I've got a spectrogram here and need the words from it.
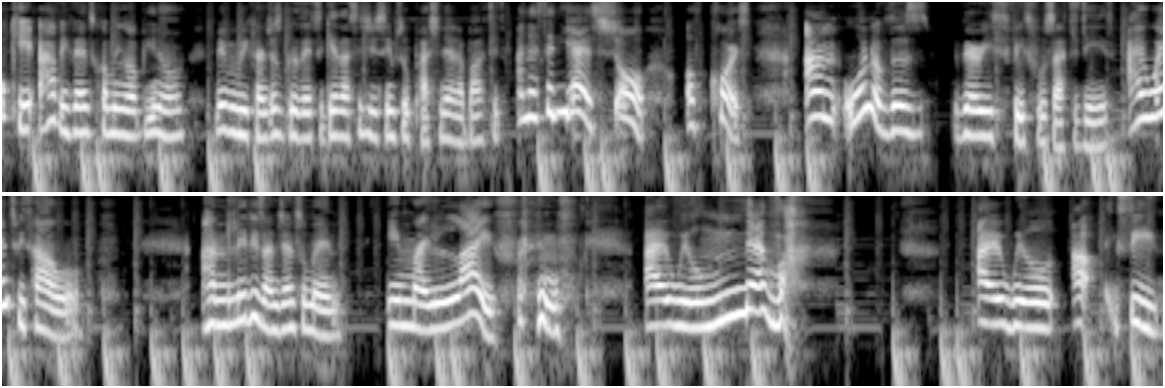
okay, I have events coming up. You know, maybe we can just go there together since you seem so passionate about it. And I said, Yes, sure, of course. And one of those very faithful Saturdays, I went with her. And ladies and gentlemen, in my life, I will never, I will, uh, see,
